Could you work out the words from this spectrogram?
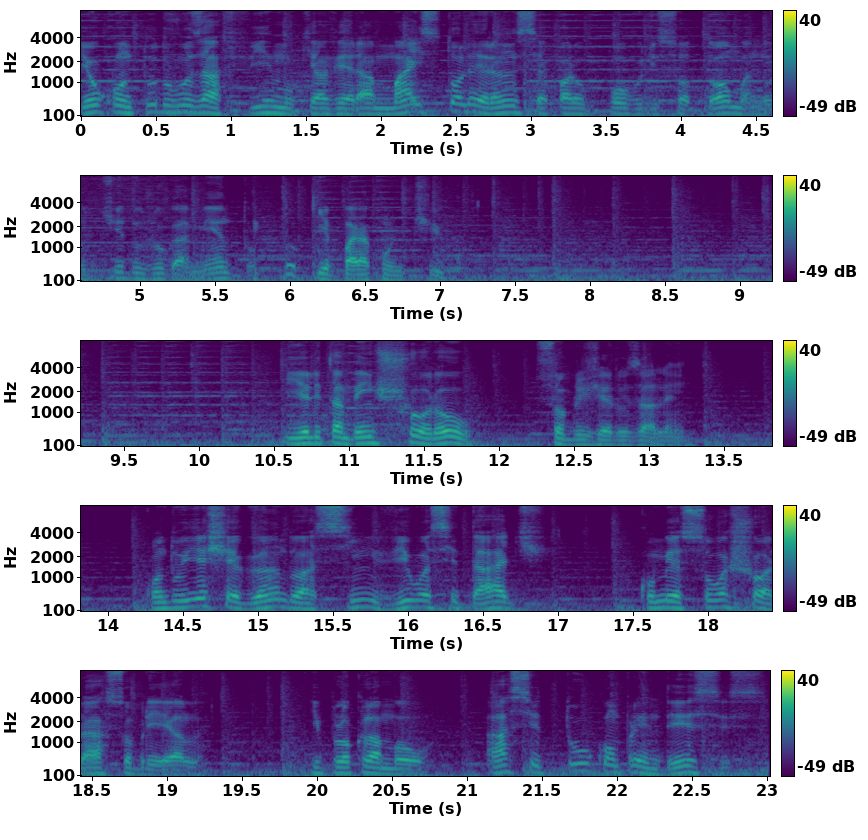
Eu, contudo, vos afirmo que haverá mais tolerância para o povo de Sodoma no dia do julgamento do que para contigo. E ele também chorou sobre Jerusalém. Quando ia chegando assim, viu a cidade, começou a chorar sobre ela e proclamou: Ah, se tu compreendesses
